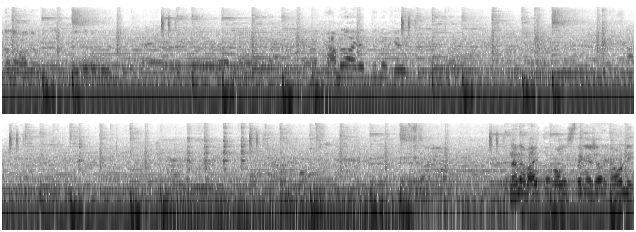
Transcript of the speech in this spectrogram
না না, ভালো আমরা আগের দিনও খেয়েছি না না, ভাই তো কলেজ থেকে এসে আর খাওনি।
